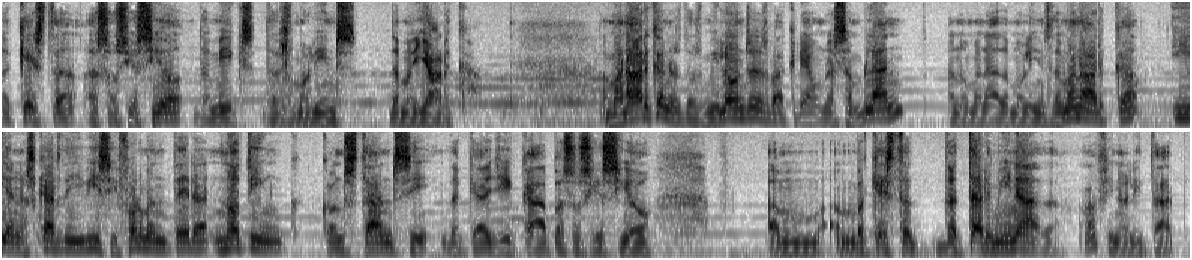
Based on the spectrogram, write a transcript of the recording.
aquesta Associació d'Amics dels Molins de Mallorca. A Menorca, en el 2011, es va crear una semblant, anomenada Molins de Menorca, i en el cas d'Eivissa i Formentera no tinc constància de que hi hagi cap associació amb, amb aquesta determinada eh, finalitat.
